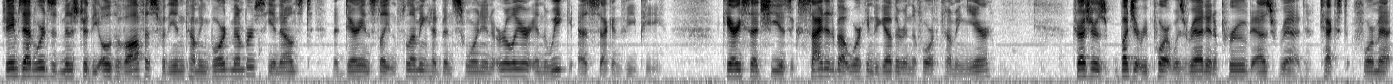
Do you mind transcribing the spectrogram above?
James Edwards administered the oath of office for the incoming board members. He announced that Darian Slayton Fleming had been sworn in earlier in the week as second VP. Carrie said she is excited about working together in the forthcoming year. Treasurer's budget report was read and approved as read. Text format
